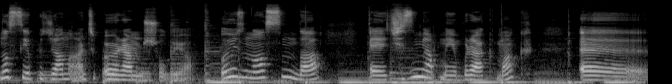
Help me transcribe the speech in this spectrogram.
nasıl yapacağını artık öğrenmiş oluyor. O yüzden aslında e, çizim yapmayı bırakmak e,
